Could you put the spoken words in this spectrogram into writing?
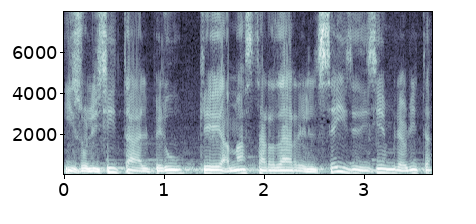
y solicita al Perú que a más tardar el 6 de diciembre ahorita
